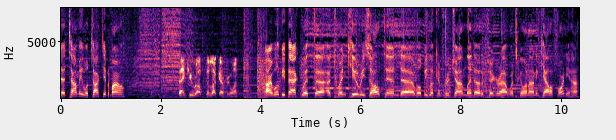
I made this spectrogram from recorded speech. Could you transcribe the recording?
uh, Tommy. We'll talk to you tomorrow. Thank you, Ralph. Good luck, everyone. All right, we'll be back with uh, a twin Q result, and uh, we'll be looking for John Lindo to figure out what's going on in California, huh?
